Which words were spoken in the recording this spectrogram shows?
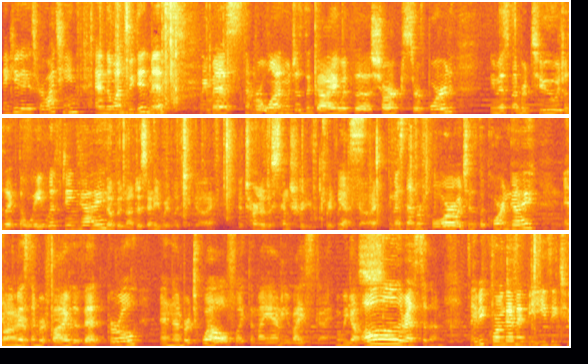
thank you guys for watching. And the ones we did miss, we missed number one, which is the guy with the shark surfboard. We missed number two, which was like the weightlifting guy. No, but not just any weightlifting guy. A turn of the century weightlifting Yes. guy. We missed number four, which is the corn guy. And Five. we missed number five, the vet girl. And number 12, like the Miami Vice guy. But we got Yes. all the rest of them. So maybe corn guy might be easy to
